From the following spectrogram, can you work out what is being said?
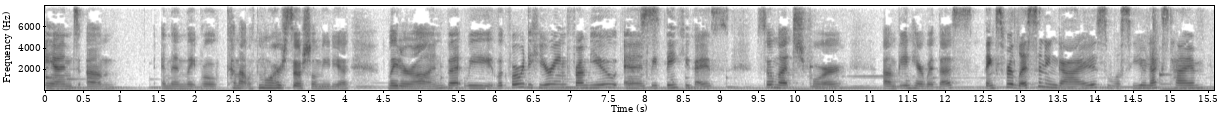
and um, and then late we'll come out with more social media later on. But we look forward to hearing from you, and Yes. we thank you guys so much for um, being here with us. Thanks for listening, guys. We'll see you next time.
